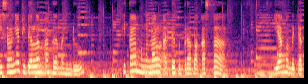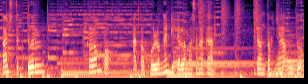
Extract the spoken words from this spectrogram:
Misalnya di dalam agama Hindu, kita mengenal ada beberapa kasta yang membedakan struktur kelompok atau golongan di dalam masyarakat. Contohnya untuk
